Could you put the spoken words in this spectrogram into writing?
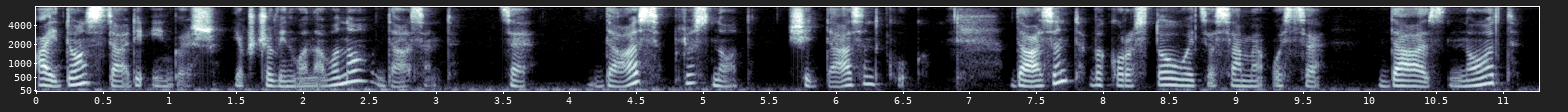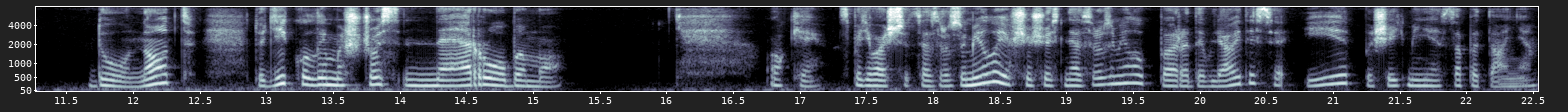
I don't study English. Якщо він, вона, воно, doesn't. Це does плюс not. She doesn't cook. Doesn't використовується саме ось це does not, do not, тоді, коли ми щось не робимо. Окей, сподіваюся, що це зрозуміло. Якщо щось не зрозуміло, передивляйтеся і пишіть мені запитання.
